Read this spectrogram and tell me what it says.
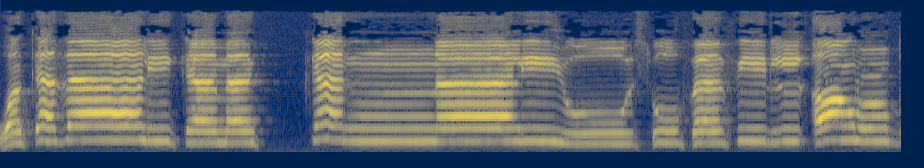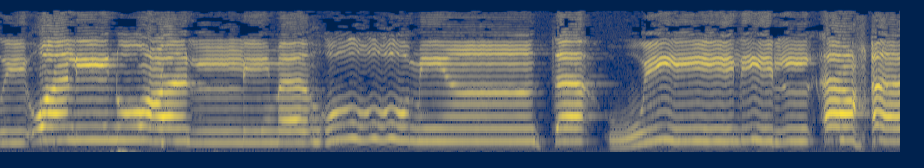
وَكَذَٰلِكَ مَكَّنَّا لِيُوسُفَ فِي الْأَرْضِ وَلِنُعَلِّمَهُ مِن تَأْوِيلِ الْأَحَادِيثِ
